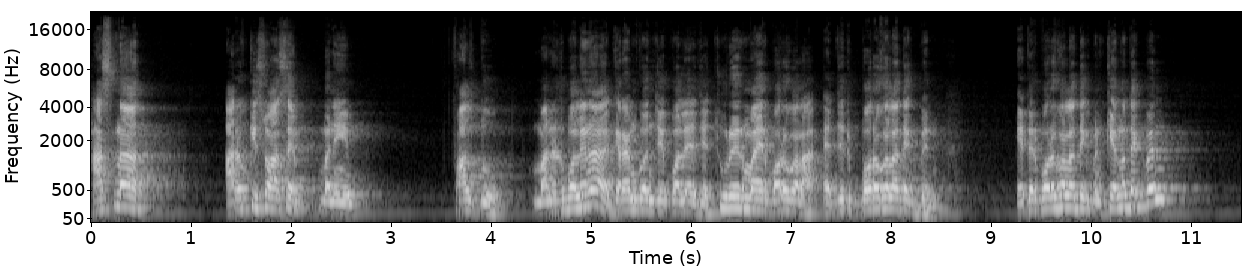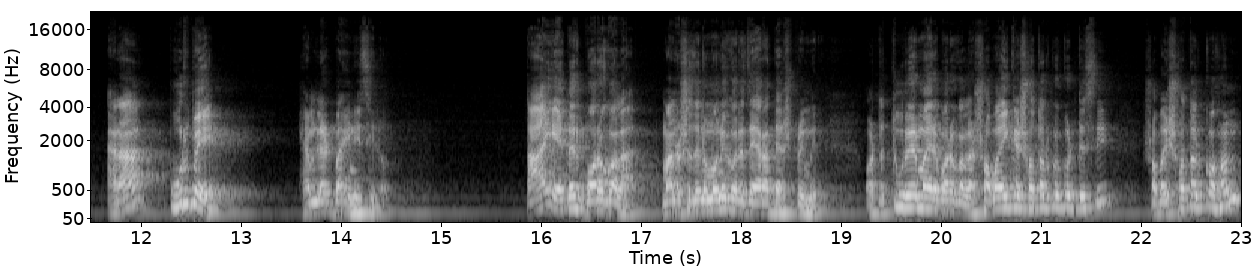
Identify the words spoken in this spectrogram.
হাসনাত আরও কিছু আছে মানে ফালতু। মানুষ বলে না, গ্রামগঞ্জে বলে যে চুরের মায়ের বড় গলা। এদের বড় গলা দেখবেন। এদের বড় গলা দেখবেন। কেন দেখবেন? এরা পূর্বে হ্যামলেট বাহিনী ছিল। তাই এদের বড় গলা। মানুষের যেন মনে করে যে এরা দেশপ্রেমিক। অর্থাৎ চুরের মায়ের বড় গলা। সবাইকে সতর্ক করতেছি সবাই সতর্ক হন।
